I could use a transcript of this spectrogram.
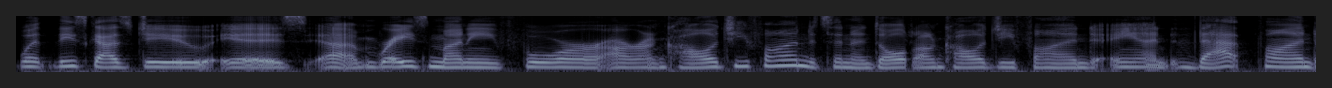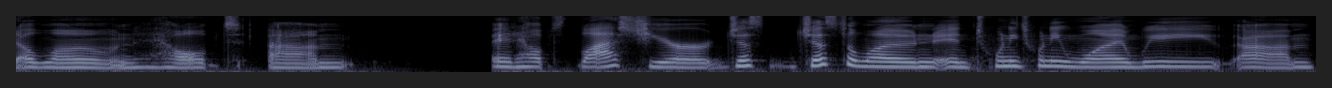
what these guys do is um, raise money for our oncology fund. It's an adult oncology fund, and that fund alone helped. Um, it helped last year. Just just alone in 2021, we um,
